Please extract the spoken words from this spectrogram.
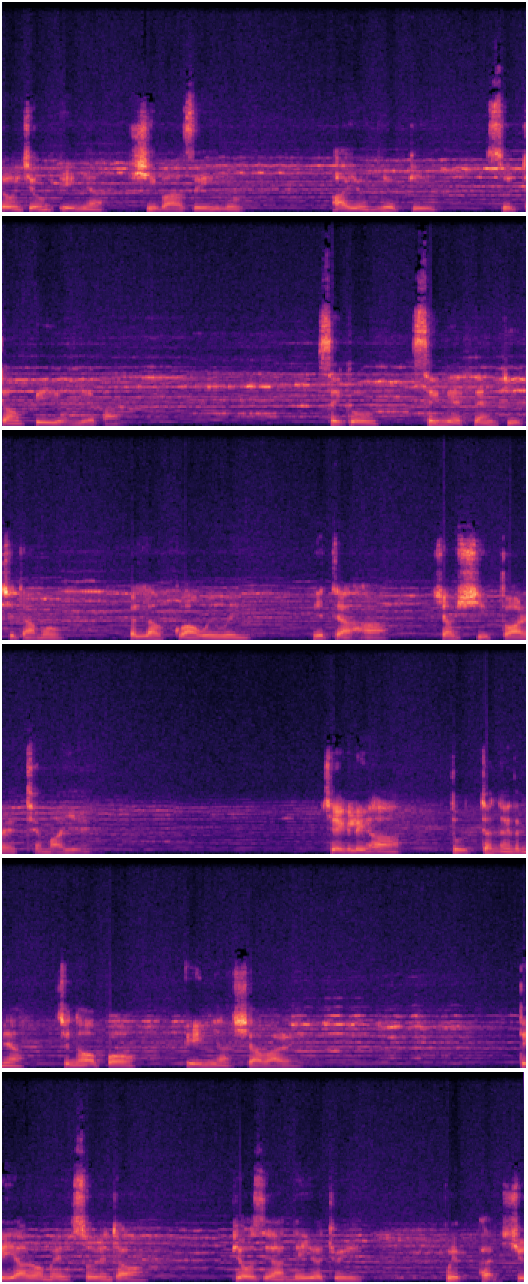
လုံခြုံအေးမြရှိပါစေလို့အာယုံညွတ်ပြီးဆုတောင်းပေးရုံရဲ့ပါစိတ်ကိုစိတ်နဲ့လှမ်းပြည့်ချစ်တာမို့ဘလောက်กว่าဝေးဝေးမေတ္တာဟာရောက်ရှိသွားတယ်ထင်ပါရဲ့ ခြေကလေးဟာသူတက်နိုင်သမျှကျွန်တော်အပေါ်အေးမြရှာပါတယ်တရားရမယ်ဆိုရင်တောင်ပျော်စရာနေရွက်တွေပွေဖက်ယူ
